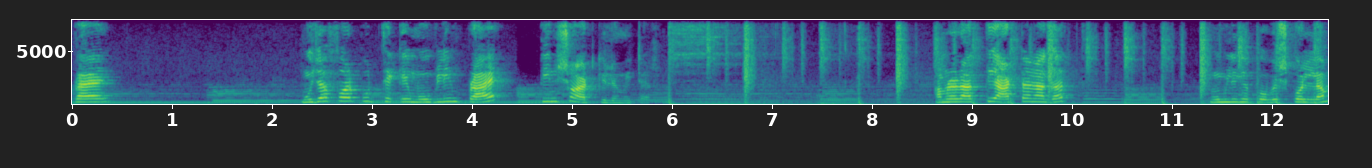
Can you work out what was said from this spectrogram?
প্রায় মুজাফরপুর থেকে মুগলিং প্রায় তিনশো আট কিলোমিটার। আমরা রাত্রি আটটা নাগাদ মুগলিংয়ে প্রবেশ করলাম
